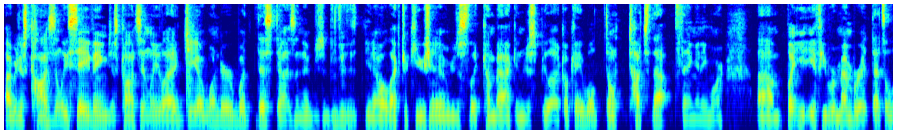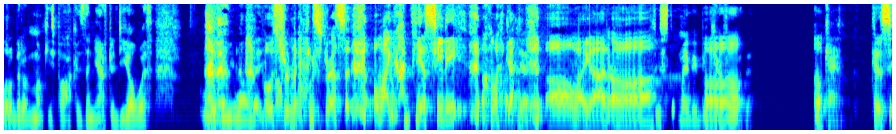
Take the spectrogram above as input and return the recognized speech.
I would be just constantly saving, just constantly like, gee, I wonder what this does, and it you know, electrocution, and we just like come back and just be like, okay, well, don't touch that thing anymore. Um, but if you remember it, that's a little bit of monkey's paw because then you have to deal with living your own. Post traumatic stress. Oh my god, PSTD. Oh my god. Yeah. Oh my god. Oh. Just maybe be careful Uh, with it. Okay. Because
